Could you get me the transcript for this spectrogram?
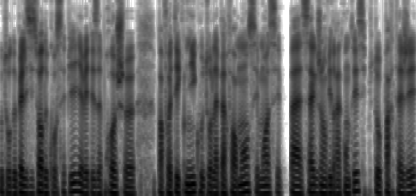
autour de belles histoires de course à pied. Il y avait des approches euh, parfois techniques autour de la performance. Et moi, c'est pas ça que j'ai envie de raconter. C'est plutôt partager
